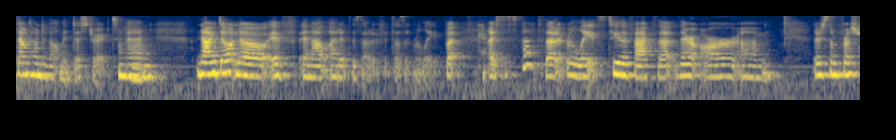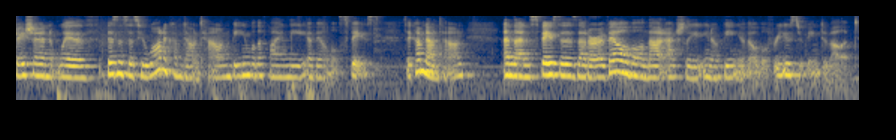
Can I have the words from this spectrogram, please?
downtown development district mm-hmm. and now i don't know if and i'll edit this out if it doesn't relate but okay. i suspect that it relates to the fact that there are um, there's some frustration with businesses who want to come downtown being able to find the available space to come downtown and then spaces that are available and not actually you know being available for use or being developed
